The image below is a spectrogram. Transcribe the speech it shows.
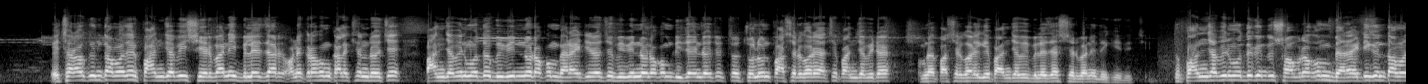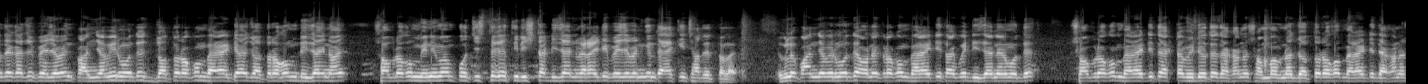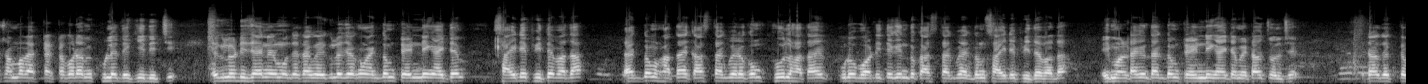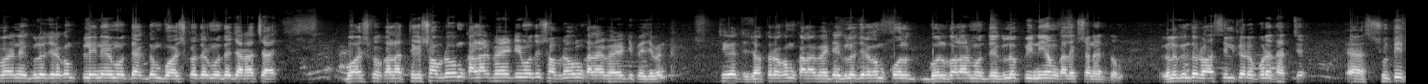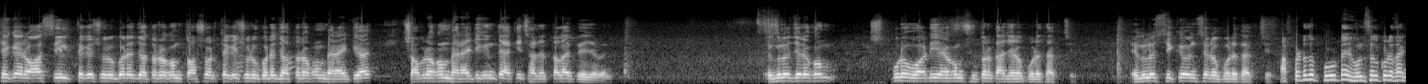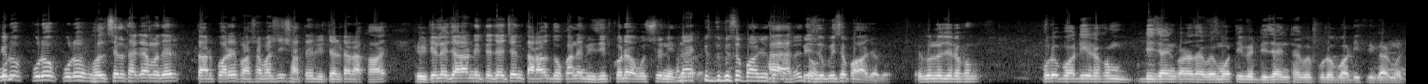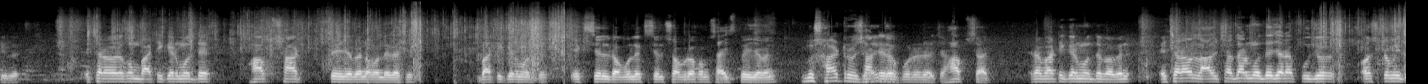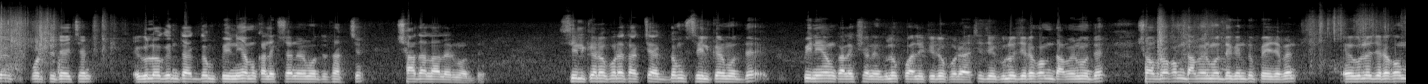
এছাড়াও কিন্তু আমাদের পাঞ্জাবি শেরবানি ব্লেজার অনেক রকম কালেকশন রয়েছে। পাঞ্জাবির মধ্যেও বিভিন্ন রকম ভ্যারাইটি রয়েছে, বিভিন্ন রকম ডিজাইন রয়েছে। তো চলুন পাশের ঘরে আছে পাঞ্জাবিটা, আমরা পাশের ঘরে গিয়ে পাঞ্জাবি, ব্লেজার শেরবানি দেখিয়ে দিচ্ছি। তো পাঞ্জাবির মধ্যে কিন্তু সব রকম ভ্যারাইটি কিন্তু আমাদের কাছে পেয়ে যাবেন। পাঞ্জাবির মধ্যে যত রকম ভ্যারাইটি হয়, যত রকম ডিজাইন হয় সব রকম মিনিমাম পঁচিশ থেকে তিরিশটা ডিজাইন ভ্যারাইটি পেয়ে যাবেন কিন্তু একই ছাদের তলায়। এগুলো পাঞ্জাবের মধ্যে অনেক রকম ভ্যারাইটি থাকবে ডিজাইনের মধ্যে। সব রকম ভ্যারাইটি তো একটা ভিডিওতে দেখানো সম্ভব না। যত রকম ভ্যারাইটি দেখানো সম্ভব, একটা একটা করে আমি খুলে দেখিয়ে দিচ্ছি। এগুলো ডিজাইনের মধ্যে থাকবে। এগুলো যেরকম একদম ট্রেন্ডিং আইটেম সাইডে ফিতে বাঁধা। একদম হাতায় কাজ থাকবে এরকম ফুল হাতায়, পুরো বডিতে কিন্তু কাজ থাকবে একদম সাইডে ফিতে বাঁধা। এই মালটা কিন্তু একদম ট্রেন্ডিং আইটেম এটাও চলছে। এটাও দেখতে পারেন, এগুলো যেরকম প্লেনের মধ্যে একদম বয়স্কদের মধ্যে যারা চায় বয়স্ক কালার থেকে সব রকম কালার ভ্যারাইটির মধ্যে সব রকম কালার ভ্যারাইটি পেয়ে যাবেন। ঠিক আছে? যত রকম কালার ভ্যারাইটি এগুলো যেরকম কোল গোল গলার মধ্যে এগুলো প্রিমিয়াম কালেকশন একদম। এগুলো কিন্তু র সিল্কের ওপরে থাকছে। হ্যাঁ সুতি থেকে র সিল্ক থেকে শুরু করে যত রকম তসর থেকে শুরু করে যত রকম ভ্যারাইটি হয় সব রকম ভ্যারাইটি কিন্তু একই ছাদের তলায় পেয়ে যাবেন। এগুলো যেরকম পুরো বডি এরকম সুতোর কাজের ওপরে থাকছে। এগুলো সিকোয়েন্সের ওপরে থাকছে। আপনারা তো পুরোটাই হোলসেল করে থাকেন? পুরো পুরো পুরো হোলসেল থাকে আমাদের। তারপরে পাশাপাশি সাথে রিটেলটা রাখা হয়। রিটেলে যারা নিতে চাইছেন তারাও দোকানে ভিজিট করে অবশ্যই নিতে মানে এক পারেন। পিস দু পিসও পাওয়া যেতে হ্যাঁ পারে এক তাই পিস তো? দু পিসও পাওয়া যাবে। এগুলো যেরকম পুরো বডি এরকম ডিজাইন করা থাকবে মোটিভের ডিজাইন থাকবে পুরো বডি ফিগার মোটিভের এছাড়াও এরকম বাটিকের মধ্যে হাফ শার্ট পেয়ে যাবেন আমাদের কাছে। বাটিকের মধ্যে এক্সেল ডবল এক্সেল সব রকম সাইজ পেয়ে যাবেন। শার্ট রয়েছে শার্টের তো? ওপরে রয়েছে হাফ শার্ট এটা বাটিকের মধ্যে পাবেন। এছাড়াও লাল সাদার মধ্যে যারা পুজো অষ্টমীতে পড়তে চাইছেন এগুলো কিন্তু একদম প্রিমিয়াম কালেকশনের মধ্যে থাকছে সাদা লালের মধ্যে। সিল্কের ওপরে থাকছে একদম সিল্কের মধ্যে প্রিমিয়াম কালেকশন এগুলো কোয়ালিটির ওপরে আছে। যেগুলো যেরকম দামের মধ্যে সব রকম দামের মধ্যে কিন্তু পেয়ে যাবেন। এগুলো যেরকম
